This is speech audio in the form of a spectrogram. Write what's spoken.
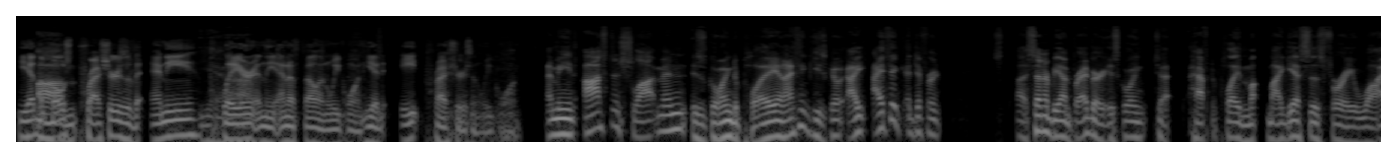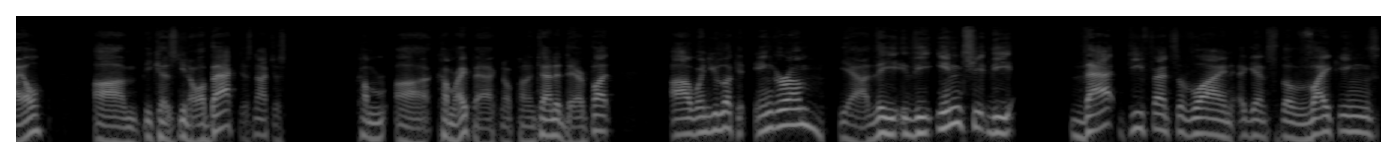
He had the Um, most pressures of any yeah. player in the NFL in week one. He had eight pressures in week one. I mean, Austin Schlottmann is going to play, and I think he's going. I, I think a different uh, center beyond Bradbury is going to have to play. My, my guess is for a while, um, because you know a back does not just come uh, come right back. No pun intended there. But uh, when you look at Ingram, yeah, the the into the that defensive line against the Vikings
